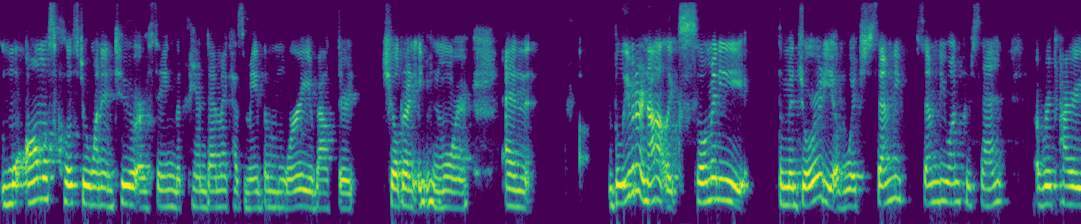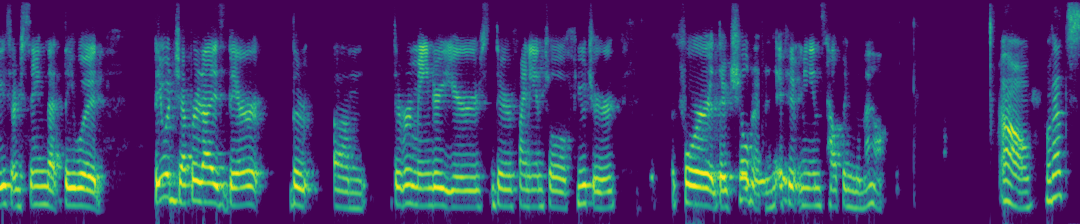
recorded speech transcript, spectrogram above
More, almost close to one in two are saying the pandemic has made them worry about their children even more. And believe it or not, like so many the majority of which 70, 71% of retirees are saying that they would they would jeopardize their their um, their remainder years, their financial future for their children if it means helping them out. Oh, well that's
